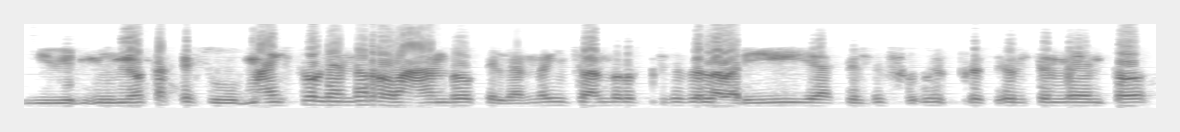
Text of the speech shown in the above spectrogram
y, nota que su maestro le anda robando, que le anda inflando los precios de la varilla, que le sube el precio del cemento,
